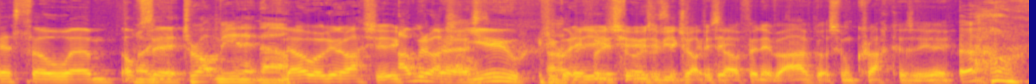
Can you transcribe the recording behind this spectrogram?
yeah. So, um, Oh, obviously, you drop me in it now. No, we're going to ask you. I'm going to ask you if you've got any you funny choose stories if you drop yourself in it, but I've got some crackers of you. oh.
